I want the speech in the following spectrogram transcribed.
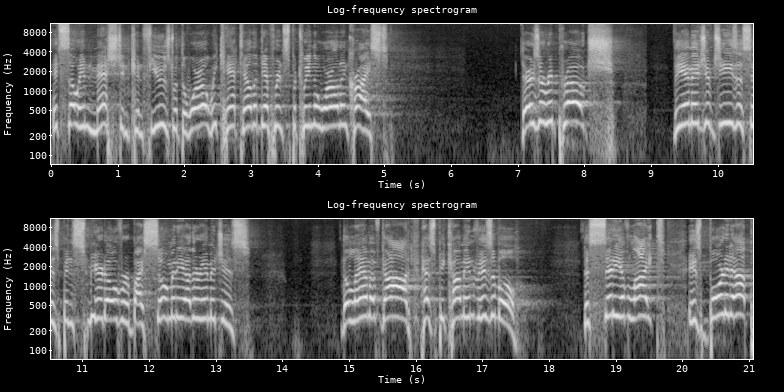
it's so enmeshed and confused with the world, we can't tell the difference between the world and Christ. There's a reproach. The image of Jesus has been smeared over by so many other images. The Lamb of God has become invisible. The city of light is boarded up.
